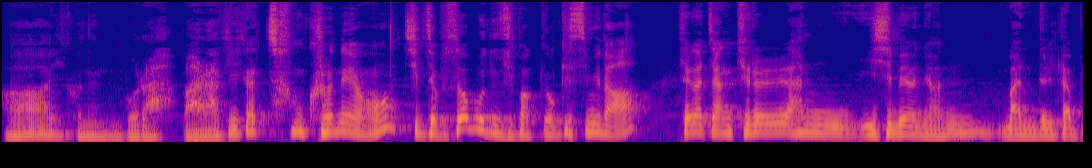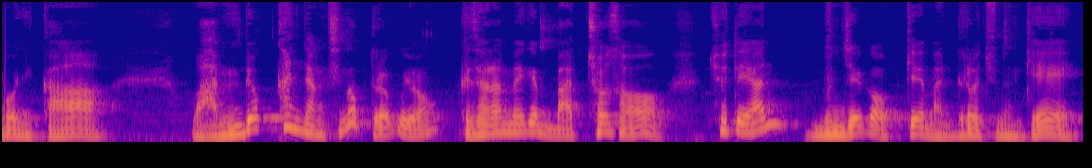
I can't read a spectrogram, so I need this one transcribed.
아 이거는 뭐라 말하기가 참 그러네요. 직접 써보는 수밖에 없겠습니다. 제가 장치를 한 20여 년 만들다 보니까 완벽한 장치는 없더라고요. 그 사람에게 맞춰서 최대한 문제가 없게 만들어주는 게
